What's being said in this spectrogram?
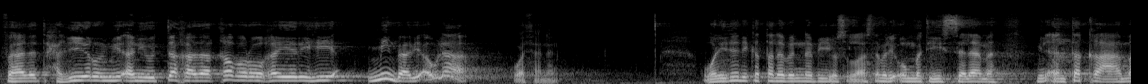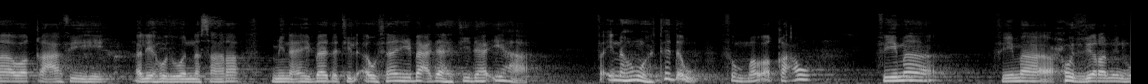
فهذا تحذير من أن يتخذ قبر غيره من باب أولى وثنا. ولذلك طلب النبي صلى الله عليه وسلم لأمته السلامة من أن تقع ما وقع فيه اليهود والنصارى من عبادة الأوثان بعد اهتدائها. فإنهم اهتدوا ثم وقعوا فيما فيما حذر منه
